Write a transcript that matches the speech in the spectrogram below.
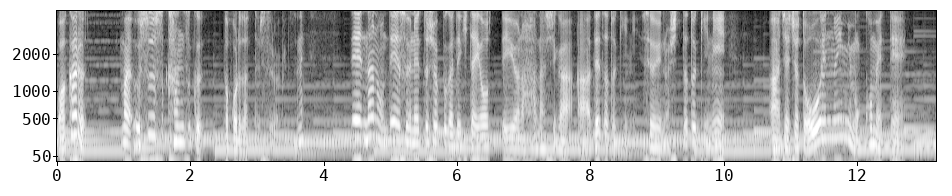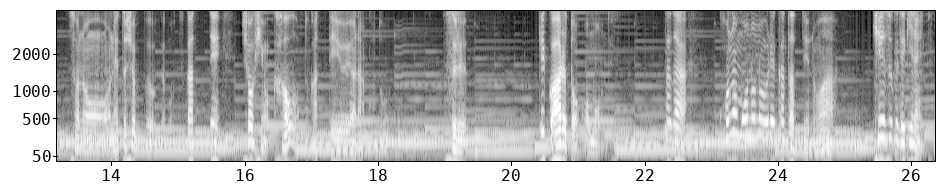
わかる、まあ、うすうす感づくところだったりするわけですね。でなのでそういうネットショップができたよっていうような話が出た時にそういうのを知った時にあじゃあちょっと応援の意味も込めてそのネットショップを使って商品を買おうとかっていうようなことをする。結構あると思うんです。ただこのものの売れ方っていうのは継続できないんです。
